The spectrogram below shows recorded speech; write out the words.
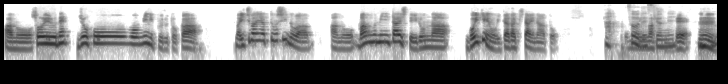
あの、そういうね、情報を見に来るとか、まあ一番やってほしいのは、あの、番組に対していろんなご意見をいただきたいなとあ、そうですよね。うん。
